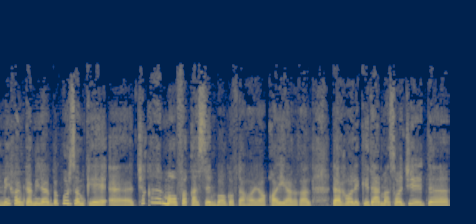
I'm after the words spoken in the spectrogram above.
می‌خوایم کمی را بپرسم که چقدر موافق هستین با گفته های آقای یرغل؟ در حالی که در مساجد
